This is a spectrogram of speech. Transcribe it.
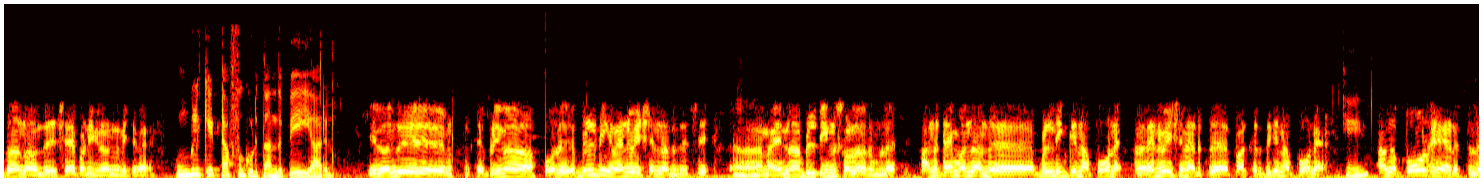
தான் நான் வந்து ஷேர் பண்ணிக்கணும்னு நினைக்கிறேன். உங்களுக்கே டஃப் கொடுத்த அந்த பேய் யாரு? இது வந்து எப்படின்னா ஒரு பில்டிங் ரெனோவேஷன் நடந்துச்சு. நான் என்ன பில்டிங்னு சொல்ல விரும்பல. அந்த டைம் வந்து அந்த பில்டிங்க்கு நான் போனேன். அந்த ரெனோவேஷன் இடத்த பாக்குறதுக்கு நான் போனேன். அங்க போன இடத்துல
